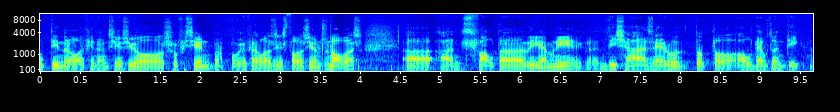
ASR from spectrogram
obtindre la financiació suficient per poder fer les instal·lacions noves eh, ens falta, diguem-ne, deixar a zero tot el, deute antic.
